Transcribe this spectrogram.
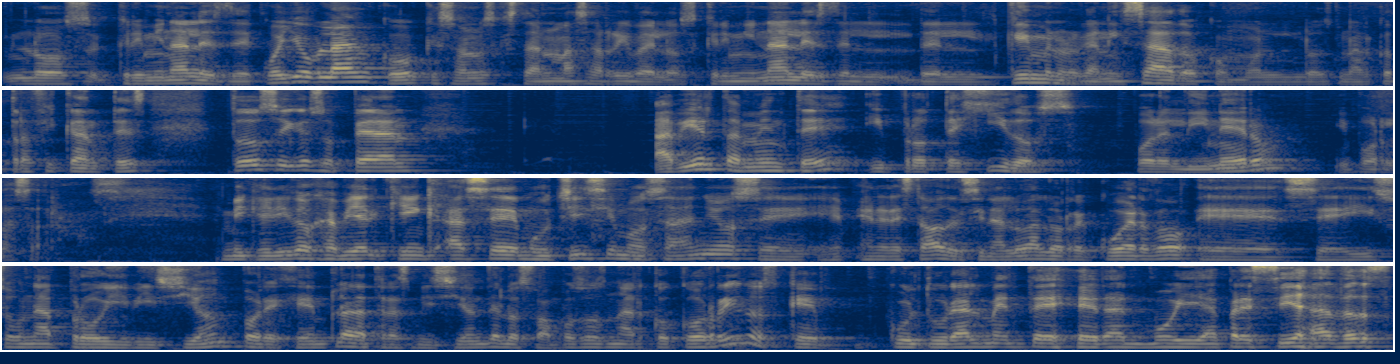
los criminales de cuello blanco, que son los que están más arriba, y los criminales del, del crimen organizado, como los narcotraficantes, todos ellos operan abiertamente y protegidos por el dinero y por las armas. Mi querido Javier King, hace muchísimos años eh, en el estado de Sinaloa, lo recuerdo, eh, se hizo una prohibición, por ejemplo, a la transmisión de los famosos narcocorridos, que culturalmente eran muy apreciados,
